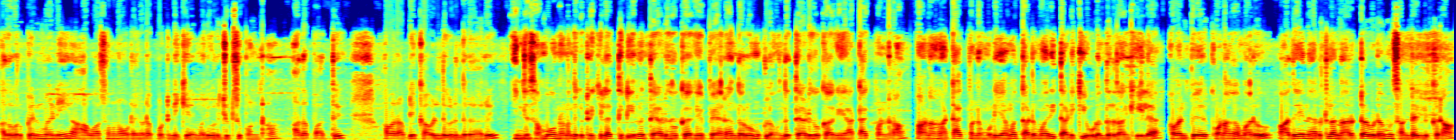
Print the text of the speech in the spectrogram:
அது ஒரு பெண்மணி ஆபாசமான உடையோட போட்டு நிற்கிற மாதிரி ஒரு ஜுட்ஸு பண்ணுறான் அதை பார்த்து அவர் அப்படியே கவிழ்ந்து விழுந்துடுறாரு. இந்த சம்பவம் நடந்துக்கிட்டு இருக்கல திடீர்னு தேர்டு ஹோக்காகே பேரை அந்த ரூமுக்குள்ளே வந்து தேர்டு ஹோக்காகே அட்டாக் பண்ணுறான் ஆனால் அட்டாக் பண்ண முடியாமல் தடுமாறி தடுக்கி விழுந்துருதான் கீழே. அவன் பேர் கொனகமரு. அதே நேரத்தில் நருட்டோவிடமும் சண்டை இழுக்கிறான்.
